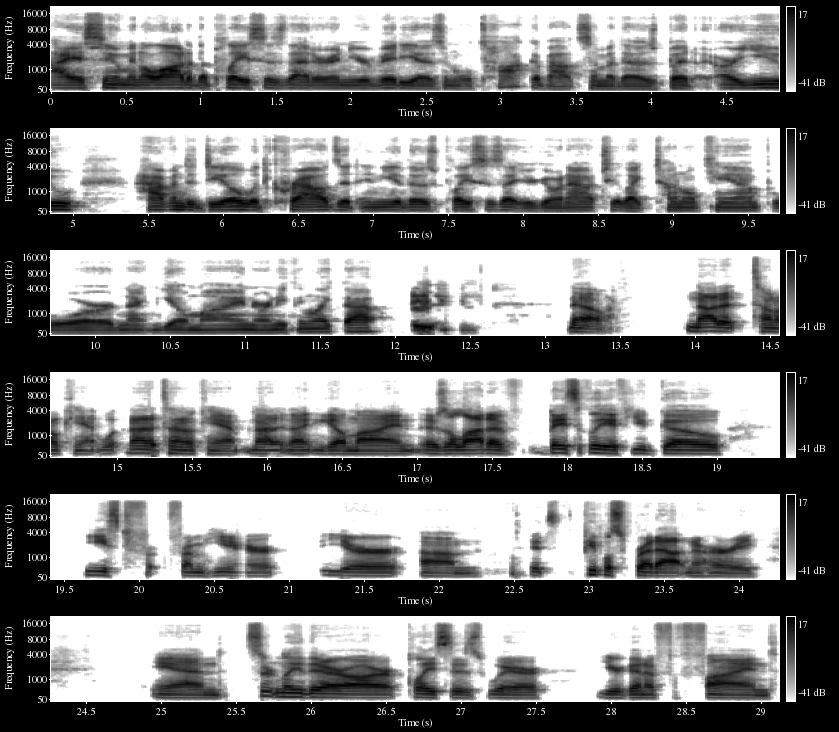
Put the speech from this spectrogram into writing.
I assume in a lot of the places that are in your videos, and we'll talk about some of those. But are you having to deal with crowds at any of those places that you're going out to, like Tunnel Camp or Nightingale Mine or anything like that? no, not at Tunnel Camp, not at Tunnel Camp, not at Nightingale Mine. There's a lot of basically, if you go east f- from here, you're um, it's people spread out in a hurry, and certainly there are places where you're going to f- find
